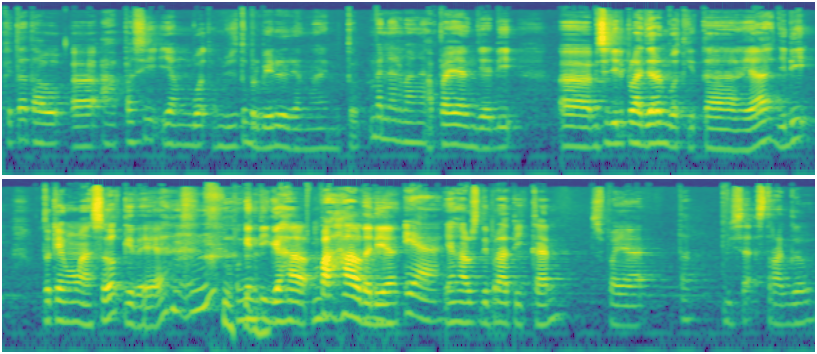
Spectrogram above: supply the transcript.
kita tahu eh, apa sih yang buat Om Jojo itu berbeda dari yang lain betul. Bener banget. apa yang jadi eh, bisa jadi pelajaran buat kita ya. Jadi untuk yang mau masuk gitu ya mungkin tiga hal empat hal tadi ya Iya. yang harus diperhatikan supaya tetap bisa struggle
